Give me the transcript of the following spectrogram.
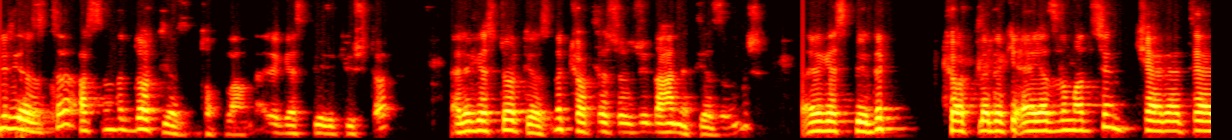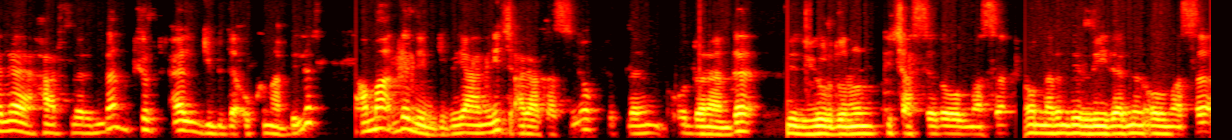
bir yazıtı aslında dört yazıtı toplamda. Eleges 1, 2, 3, 4. Eleges 4 yazısında Körtle sözcüğü daha net yazılmış. Eleges 1'de Körtle'deki E yazılmadığı için KRTL harflerinden Kürt el gibi de okunabilir. Ama dediğim gibi yani hiç alakası yok. Kürtlerin o dönemde bir yurdunun İç Asya'da olması, onların bir liderinin olması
